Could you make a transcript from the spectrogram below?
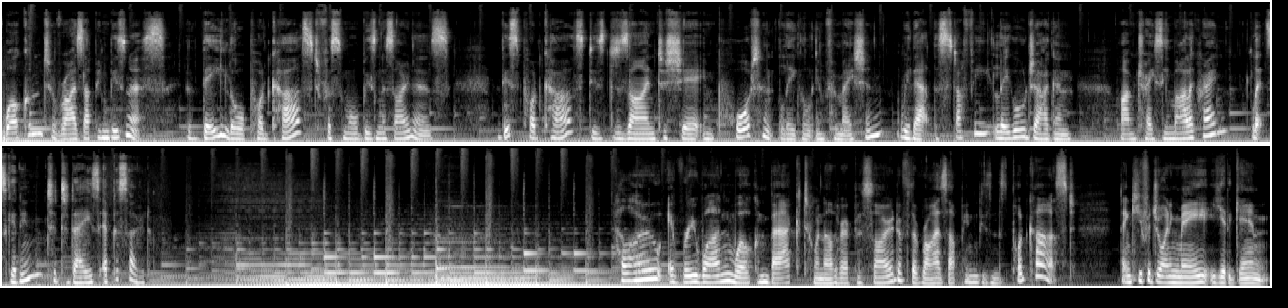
Welcome to Rise Up in Business, the law podcast for small business owners. This podcast is designed to share important legal information without the stuffy legal jargon. I'm Tracy Milacrane. Let's get into today's episode. Hello, everyone. Welcome back to another episode of the Rise Up in Business podcast. Thank you for joining me yet again.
